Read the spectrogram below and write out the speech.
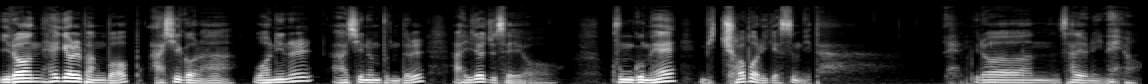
이런 해결 방법 아시거나 원인을 아시는 분들 알려주세요. 궁금해 미쳐버리겠습니다. 네, 이런 사연이네요.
